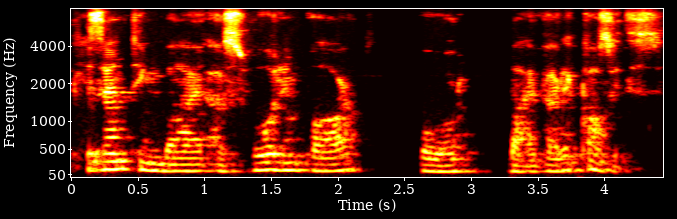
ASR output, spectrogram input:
presenting by a swollen part or by varicosities.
